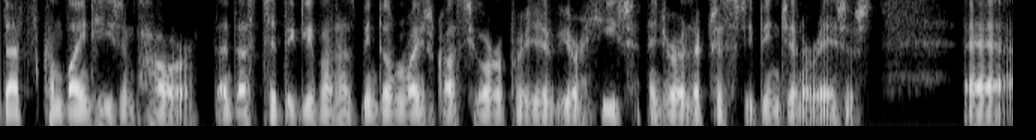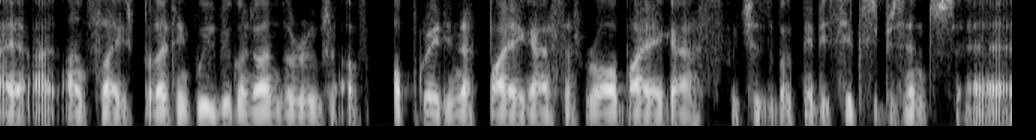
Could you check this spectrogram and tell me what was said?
that's combined heat and power, and that's typically what has been done right across Europe, where you have your heat and your electricity being generated. Uh, on site. But I think we'll be going down the route of upgrading that biogas, that raw biogas, which is about maybe 60% uh,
